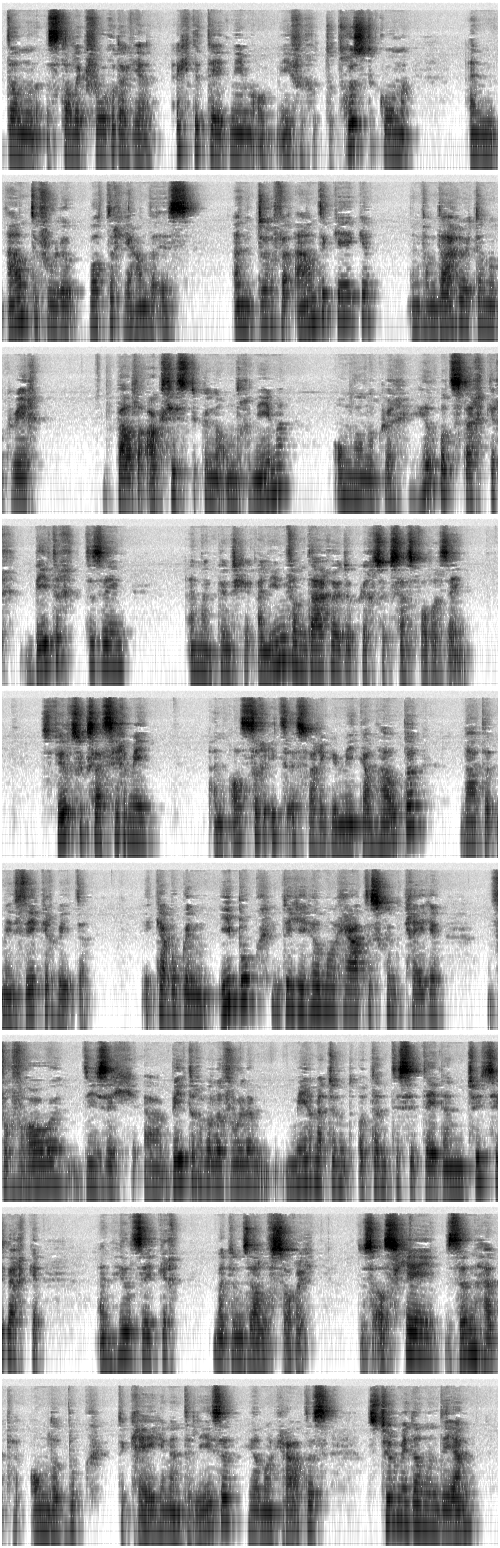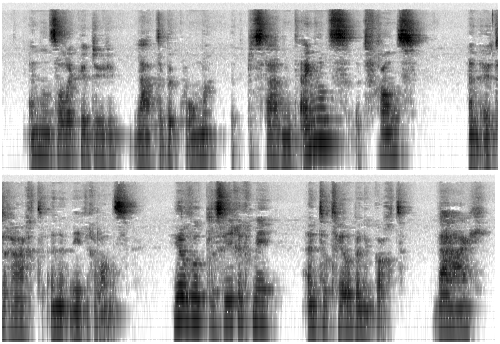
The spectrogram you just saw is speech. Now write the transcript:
Dan stel ik voor dat je echt de tijd neemt om even tot rust te komen en aan te voelen wat er gaande is. En durven aan te kijken en van daaruit dan ook weer bepaalde acties te kunnen ondernemen om dan ook weer heel wat sterker, beter te zijn. En dan kun je alleen van daaruit ook weer succesvoller zijn. Dus veel succes hiermee. En als er iets is waar ik u mee kan helpen, laat het mij zeker weten. Ik heb ook een e-book die je helemaal gratis kunt krijgen voor vrouwen die zich uh, beter willen voelen, meer met hun authenticiteit en intuïtie werken en heel zeker met hun zelfzorg. Dus als jij zin hebt om dat boek te krijgen en te lezen, helemaal gratis, stuur mij dan een DM en dan zal ik het u laten bekomen. Het bestaat in het Engels, het Frans en uiteraard in het Nederlands. Heel veel plezier ermee en tot heel binnenkort. Dag!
